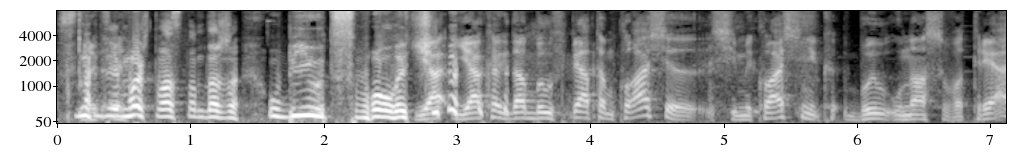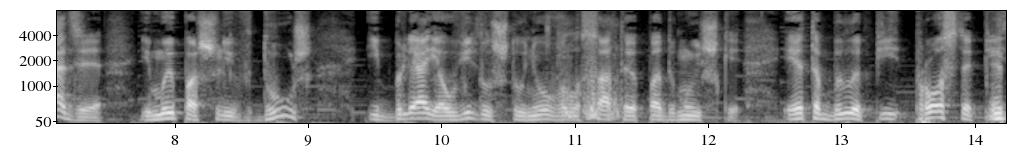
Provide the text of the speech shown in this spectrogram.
Смотри, может, вас там даже убьют, сволочь. Я, я когда был в пятом классе, семиклассник был у нас в отряде, и мы пошли в душ, и, бля, я увидел, что у него волосатые подмышки. И это было пи- просто пиздец.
